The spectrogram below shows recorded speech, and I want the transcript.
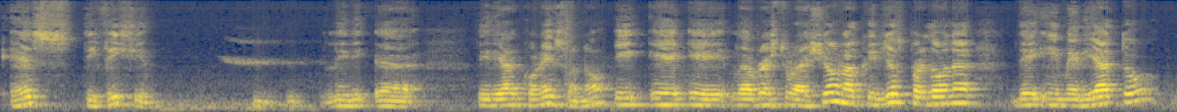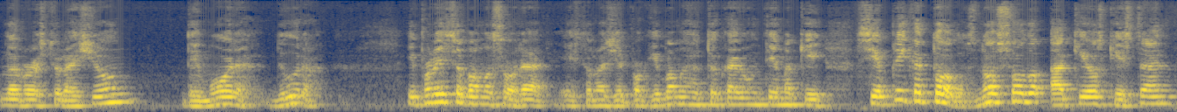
es difícil eh, lidiar con eso, ¿no? Y eh, eh, la restauración, aunque Dios perdona de inmediato, la restauración demora, dura. Y por eso vamos a orar esta noche, porque vamos a tocar un tema que se aplica a todos, no solo a aquellos que están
